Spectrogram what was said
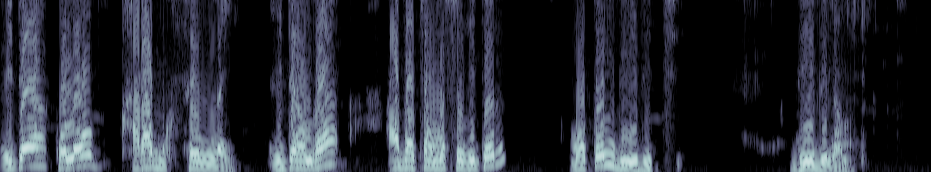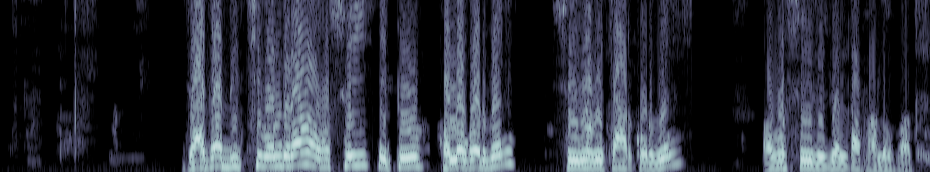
এইটা কোনো খারাপ সেন্ট নাই। এইটা আমরা আধা চামচের ভিতর মতন দিয়ে দিচ্ছি। দিয়ে দিলাম। যা যা দিচ্ছি বন্ধুরা, অবশ্যই একটু ফলো করবেন, সেইভাবে চার করবেন, অবশ্যই রেজাল্টটা ভালো পাবেন।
